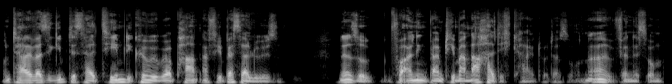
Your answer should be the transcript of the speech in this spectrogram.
Und teilweise gibt es halt Themen, die können wir über Partner viel besser lösen. Ne, so vor allen Dingen beim Thema Nachhaltigkeit oder so, ne, wenn es um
